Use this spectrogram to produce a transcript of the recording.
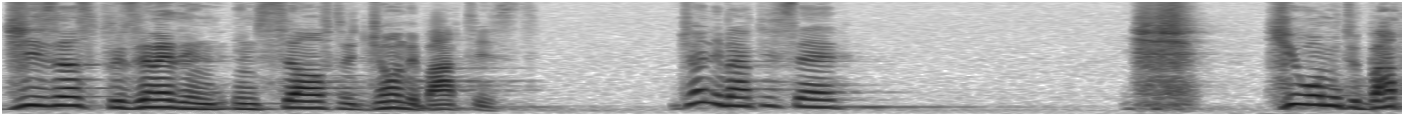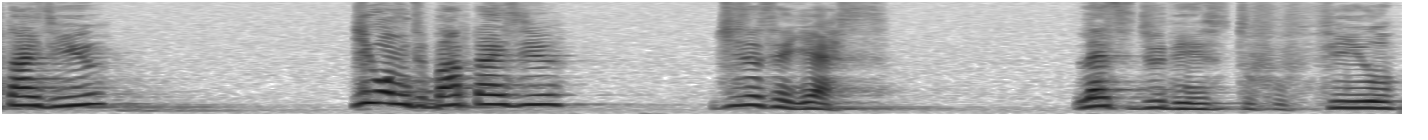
Jesus presented himself to John the Baptist. John the Baptist said, You want me to baptize you? You want me to baptize you? Jesus said, Yes. Let's do this to fulfill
